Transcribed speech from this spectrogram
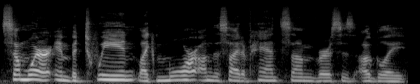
somewhere in between, like more on the side of handsome versus ugly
